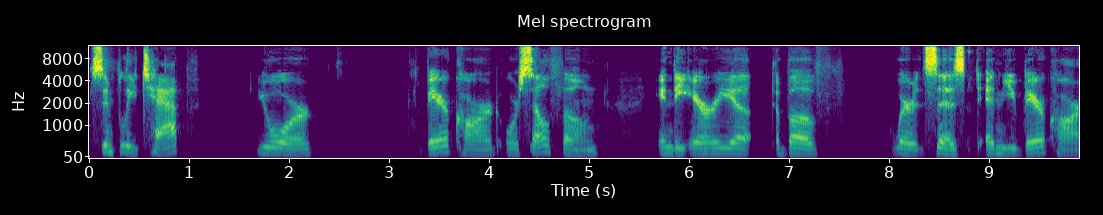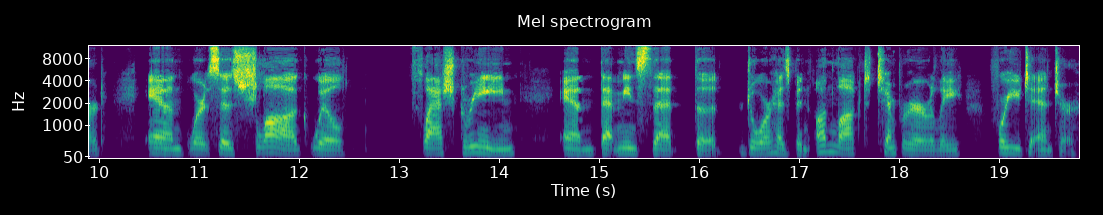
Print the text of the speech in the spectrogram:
Simply tap your bear card or cell phone in the area above where it says MU bear card and where it says schlag will flash green and that means that the door has been unlocked temporarily for you to enter.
